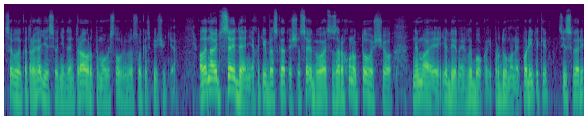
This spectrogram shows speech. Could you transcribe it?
Це велика трагедія. Сьогодні день трауру, тому висловлюємо високе співчуття. Але навіть в цей день я хотів би сказати, що це відбувається за рахунок того, що немає єдиної глибокої продуманої політики в цій сфері,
